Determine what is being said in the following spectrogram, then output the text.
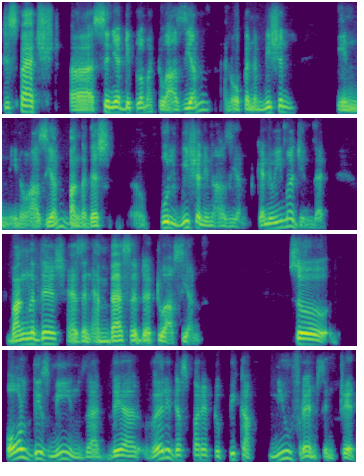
dispatched a senior diplomat to ASEAN and opened a mission in you know ASEAN. Bangladesh uh, full mission in ASEAN. Can you imagine that? Bangladesh has an ambassador to ASEAN. So all this means that they are very desperate to pick up new friends in trade,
